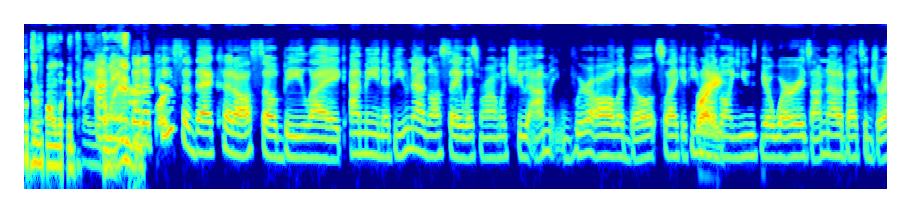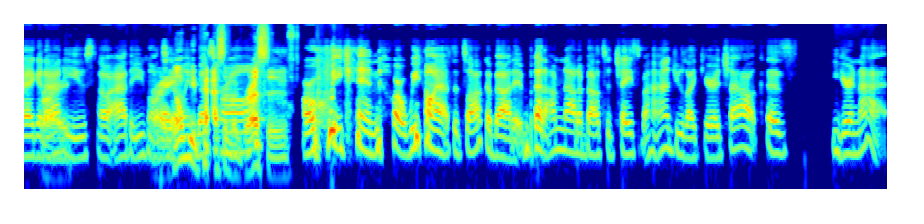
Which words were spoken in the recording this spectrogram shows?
was the wrong way to play it I mean, but a part. piece of that could also be like, I mean, if you're not gonna say what's wrong with you, I'm we're all adults. Like, if you're Right. not gonna use your words, I'm not about to drag it out of you. So either you're gonna Right. Right. Don't be passive aggressive. or we can, or we don't have to talk about it. But I'm not about to chase behind you like you're a child because you're not.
